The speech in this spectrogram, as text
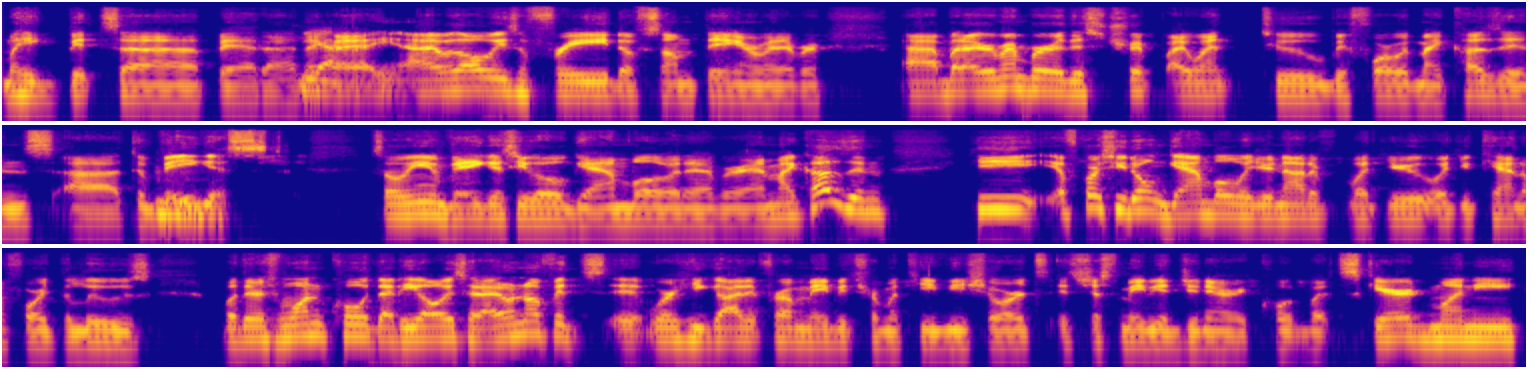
mahigpit sa pera. Like I, I was always afraid of something or whatever. Uh, but I remember this trip I went to before with my cousins uh, to Mhm. Vegas. So in Vegas, you go gamble or whatever. And my cousin, he, of course, you don't gamble what you're not what you what you can't afford to lose. But there's one quote that he always said. I don't know if it's it, where he got it from. Maybe it's from a TV show. It's, it's just maybe a generic quote. But scared money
